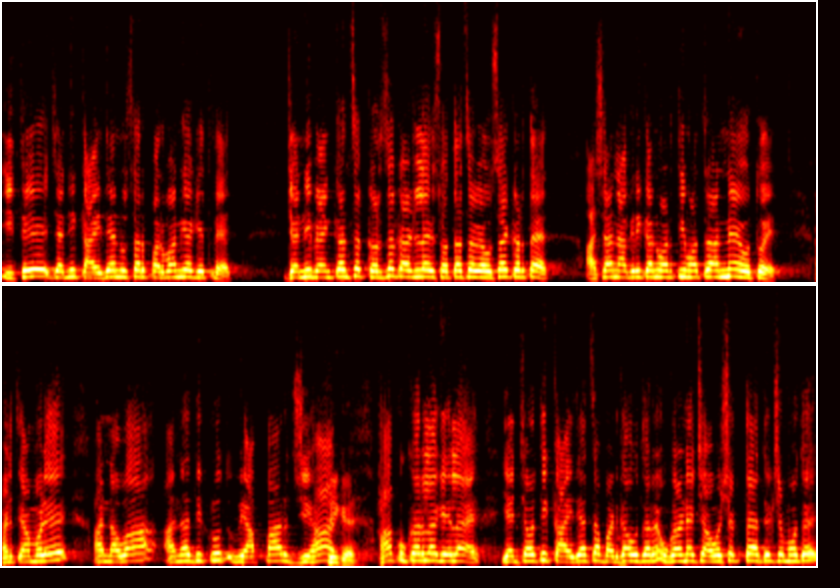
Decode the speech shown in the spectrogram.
इथे ज्यांनी कायद्यानुसार परवानग्या घेतल्या आहेत ज्यांनी बँकांचं कर्ज काढलंय स्वतःचा व्यवसाय करतायत अशा नागरिकांवरती मात्र अन्याय होतोय. आणि त्यामुळे हा नवा अनधिकृत व्यापार जिहाद हा पुकारला गेलाय. यांच्यावरती कायद्याचा बडगा उदार उगारण्याची आवश्यकता आहे अध्यक्ष महोदय.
